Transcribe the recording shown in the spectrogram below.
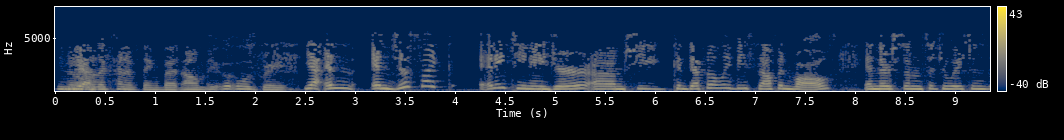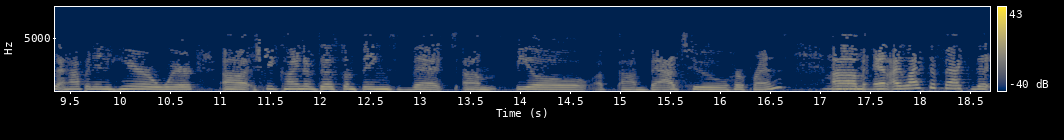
you know, Yeah. that kind of thing. But um, it, it was great. Yeah, and and just like any teenager, um, she can definitely be self-involved. And there's some situations that happen in here where uh, she kind of does some things that um, feel uh, um, bad to her friends. Um, and I like the fact that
